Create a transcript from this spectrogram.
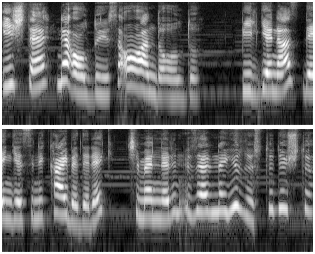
İşte ne olduysa o anda oldu. Bilgenaz dengesini kaybederek çimenlerin üzerine yüzüstü düştü.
